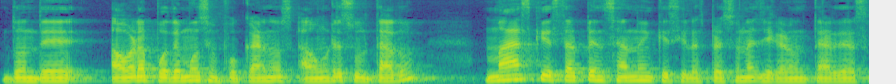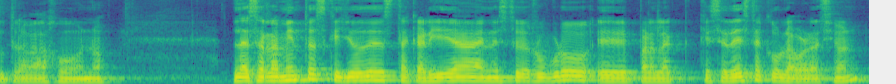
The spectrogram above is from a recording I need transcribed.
donde ahora podemos enfocarnos a un resultado más que estar pensando en que si las personas llegaron tarde a su trabajo o no. Las herramientas que yo destacaría en este rubro eh, para que se dé esta colaboración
